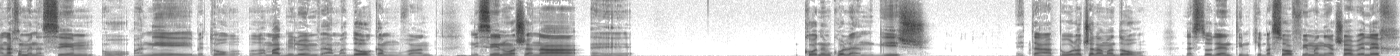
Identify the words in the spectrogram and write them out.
אנחנו מנסים, או אני בתור רמ"ד מילואים והמדור כמובן, ניסינו השנה אה, קודם כל להנגיש את הפעולות של המדור לסטודנטים, כי בסוף אם אני עכשיו אלך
